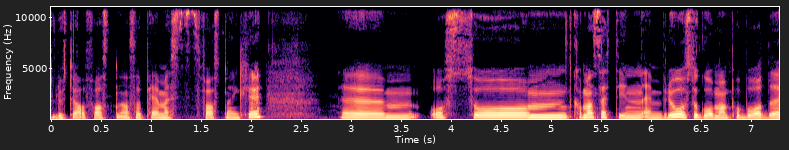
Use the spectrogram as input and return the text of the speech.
lutealfasten, altså PMS-fasten, egentlig. Um, og så mm, kan man sette inn embryo, og så går man på både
